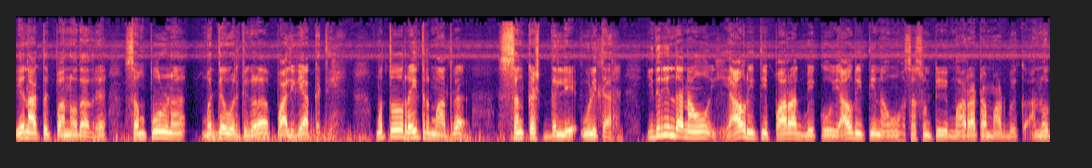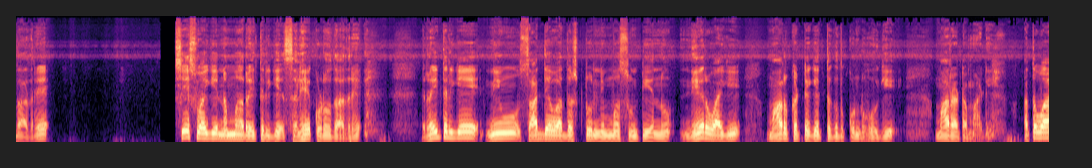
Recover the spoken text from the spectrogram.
ಏನಾಗ್ತೈತಪ್ಪ ಅನ್ನೋದಾದರೆ ಸಂಪೂರ್ಣ ಮಧ್ಯವರ್ತಿಗಳ ಪಾಲಿಗೆ ಆಕ್ಕತಿ ಮತ್ತು ರೈತರು ಮಾತ್ರ ಸಂಕಷ್ಟದಲ್ಲಿ ಉಳಿತಾರೆ. ಇದರಿಂದ ನಾವು ಯಾವ ರೀತಿ ಪಾರಾಗಬೇಕು, ಯಾವ ರೀತಿ ನಾವು ಹೊಸ ಶುಂಠಿ ಮಾರಾಟ ಮಾಡಬೇಕು ಅನ್ನೋದಾದರೆ ವಿಶೇಷವಾಗಿ ನಮ್ಮ ರೈತರಿಗೆ ಸಲಹೆ ಕೊಡೋದಾದರೆ, ರೈತರಿಗೆ ನೀವು ಸಾಧ್ಯವಾದಷ್ಟು ನಿಮ್ಮ ಶುಂಠಿಯನ್ನು ನೇರವಾಗಿ ಮಾರುಕಟ್ಟೆಗೆ ತೆಗೆದುಕೊಂಡು ಹೋಗಿ ಮಾರಾಟ ಮಾಡಿ. ಅಥವಾ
